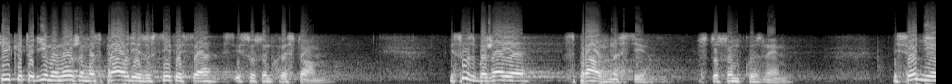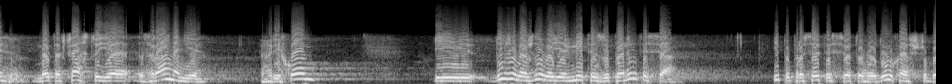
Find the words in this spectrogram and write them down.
тільки тоді ми можемо справді зустрітися з Ісусом Христом. Ісус бажає справжності в стосунку з Ним. І сьогодні ми так часто є зранені гріхом, і дуже важливо є вміти зупинитися і попросити Святого Духа, щоб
